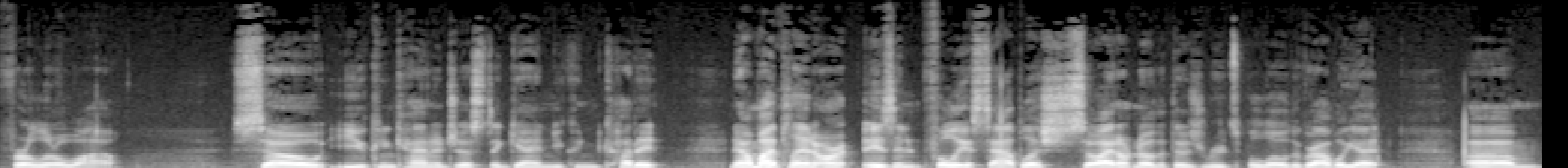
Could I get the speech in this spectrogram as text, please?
for a little while. So you can kind of just, again, you can cut it. Now, my plant aren't, isn't fully established, so I don't know that there's roots below the gravel yet, um,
